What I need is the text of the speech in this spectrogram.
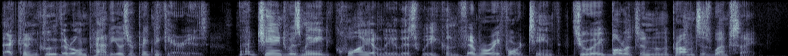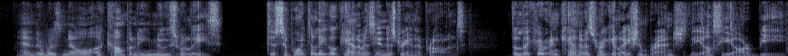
That can include their own patios or picnic areas. That change was made quietly this week on February 14th through a bulletin on the province's website, and there was no accompanying news release. To support the legal cannabis industry in the province, the Liquor and Cannabis Regulation Branch, the LCRB,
